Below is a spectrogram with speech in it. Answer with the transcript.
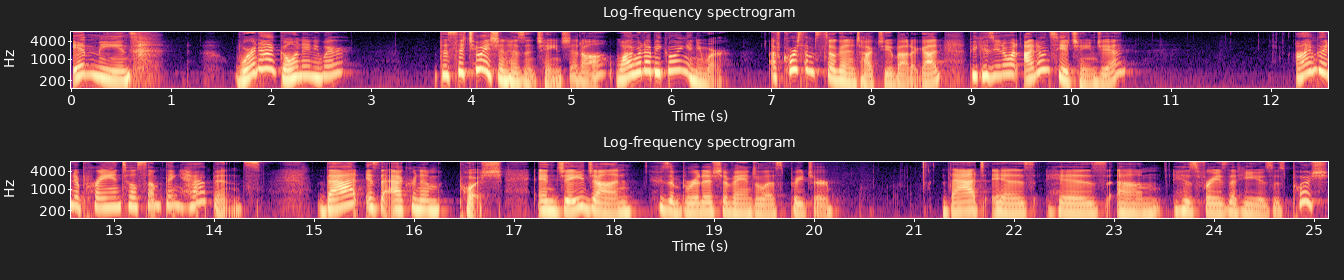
It means we're not going anywhere. The situation hasn't changed at all. Why would I be going anywhere? Of course, I'm still going to talk to you about it, God, because you know what? I don't see a change yet. I'm going to pray until something happens. That is the acronym PUSH. And J. John, who's a British evangelist preacher, that is his um, his phrase that he uses push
